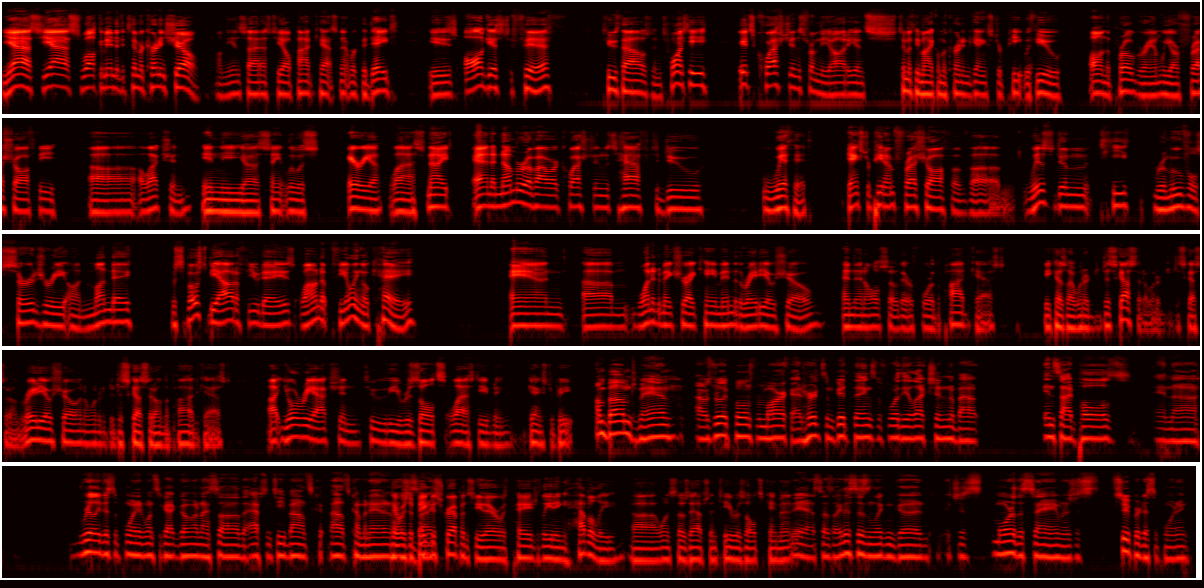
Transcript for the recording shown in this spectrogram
Yes, yes. Welcome into the Tim McKernan Show on the Inside STL Podcast Network. The date is August 5th, 2020. It's questions from the audience. Timothy Michael McKernan, Gangster Pete, with you on the program. We are fresh off the uh, election in the uh, St. Louis area last night, and a number of our questions have to do with it. Gangster Pete, I'm fresh off of um, wisdom teeth removal surgery on Monday. Was supposed to be out a few days, wound up feeling okay, and um, wanted to make sure I came into the radio show and then also, therefore, the podcast because I wanted to discuss it. I wanted to discuss it on the radio show and I wanted to discuss it on the podcast. Uh, your reaction to the results last evening, Gangster Pete? I'm bummed, man. I was really pulling for Mark. I'd heard some good things before the election about inside polls and uh, really disappointed once it got going. I saw the absentee bounce ballots coming in. there was, was a big like, discrepancy there with Page leading heavily uh, once those absentee results came in. Yeah, so I was like, this isn't looking good. It's just more of the same. And it's just super disappointing.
